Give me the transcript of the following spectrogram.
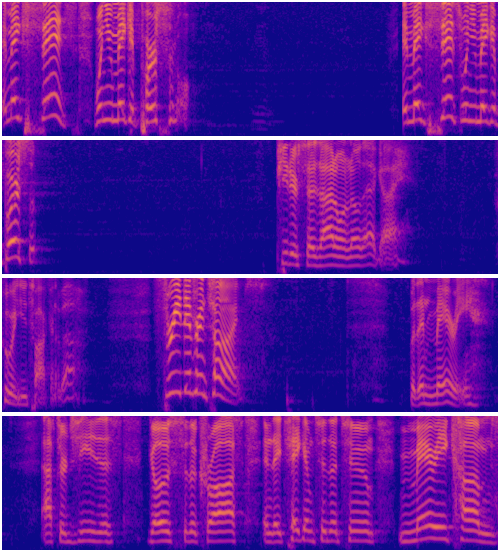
It makes sense when you make it personal. It makes sense when you make it personal. Peter says, I don't know that guy. Who are you talking about? Three different times. But then Mary, after Jesus goes to the cross and they take him to the tomb, Mary comes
